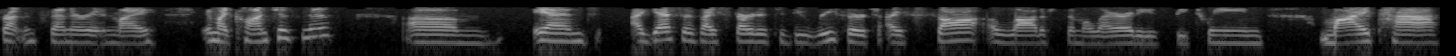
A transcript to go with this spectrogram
front and center in my in my consciousness. Um, and I guess as I started to do research, I saw a lot of similarities between my path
